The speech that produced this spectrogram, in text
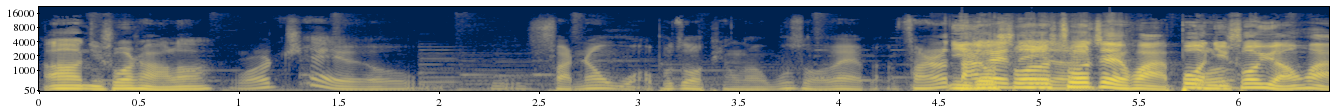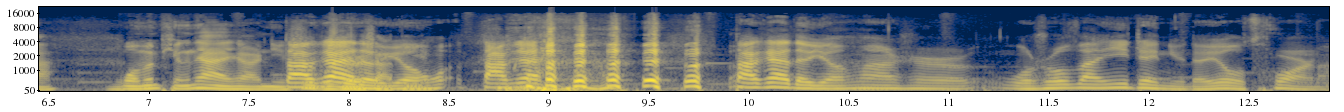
啊，你说啥了？我说这个，反正我不做评论，无所谓吧。反正你就说说这话，不，我你说原话，我们评价一下，你大概的原话，大概大概的原话是，我说万一这女的也有错呢？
